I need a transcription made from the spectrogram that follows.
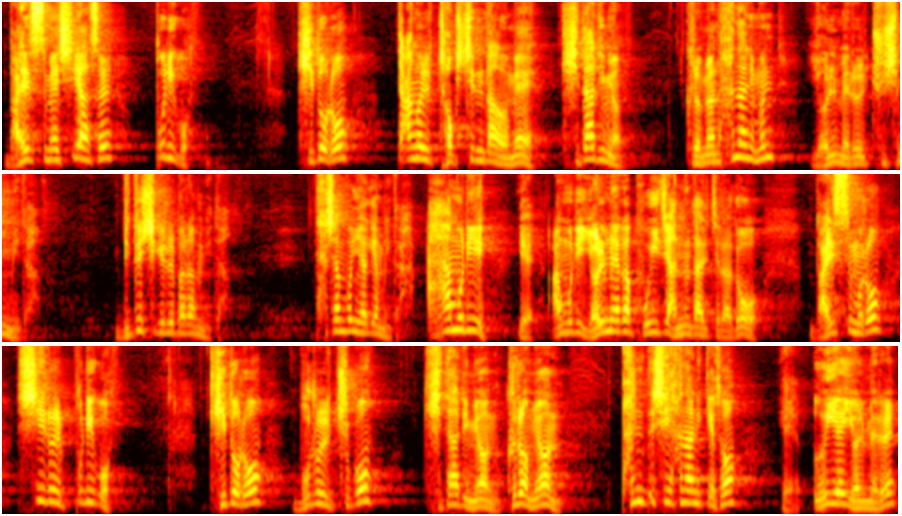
말씀의 씨앗을 뿌리고 기도로 땅을 적신 다음에 기다리면 그러면 하나님은 열매를 주십니다. 믿으시기를 바랍니다. 다시 한번 이야기합니다. 아무리 예, 아무리 열매가 보이지 않는다 할지라도 말씀으로 씨를 뿌리고 기도로 물을 주고 기다리면 그러면 반드시 하나님께서 예, 의의 열매를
